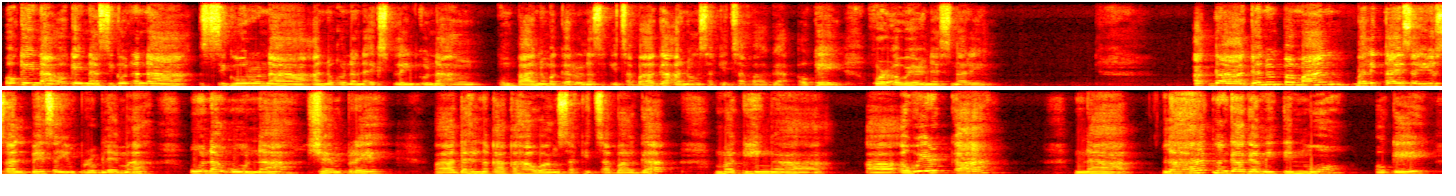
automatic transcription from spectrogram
okay na, okay na. Siguro na siguro na ano ko na na-explain ko na ang kung paano magkaroon ng sakit sa baga, ano ang sakit sa baga. Okay? For awareness na rin. At ah, ganun pa man, balik tayo sa iyo, Salve, sa iyong problema. Unang-una, syempre, ah, dahil nakakahawa ang sakit sa baga, maging ah, ah, aware ka na lahat ng gagamitin mo, okay,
